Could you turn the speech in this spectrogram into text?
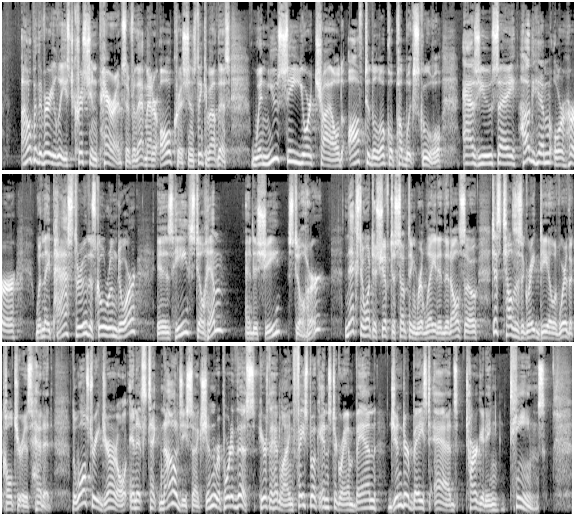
I hope at the very least Christian parents, and for that matter, all Christians, think about this. When you see your child off to the local public school, as you say, hug him or her, when they pass through the schoolroom door, is he still him? And is she still her? Next, I want to shift to something related that also just tells us a great deal of where the culture is headed. The Wall Street Journal, in its technology section, reported this. Here's the headline Facebook, Instagram ban gender based ads targeting teens.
